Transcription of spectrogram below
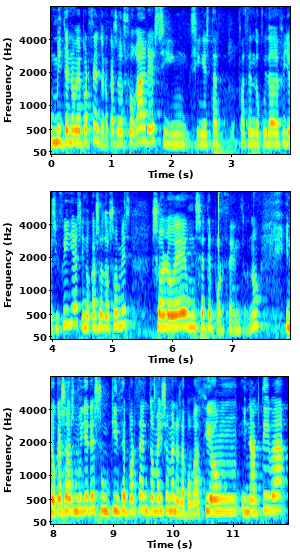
un 29%, no caso dos fogares sin, sin estar facendo cuidado de fillos e fillas, e no caso dos homes solo é un 7%. No? E no caso das mulleres un 15% máis ou menos da poboación inactiva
